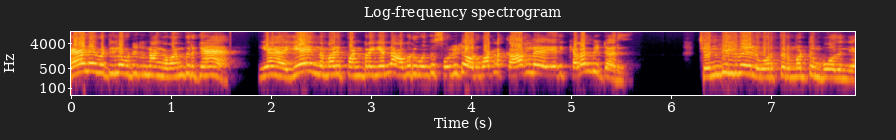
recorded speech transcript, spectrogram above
வேலை வெட்டில விட்டுட்டு நாங்க வந்திருக்கேன். ஏன் ஏன் இந்த மாதிரி பண்றீங்கன்னு அவரு வந்து சொல்லிட்டு அவர் பாட்டுல கார்ல ஏறி கிளம்பிட்டாரு. செந்தில்வேல் ஒருத்தர் மட்டும் போதுங்க.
